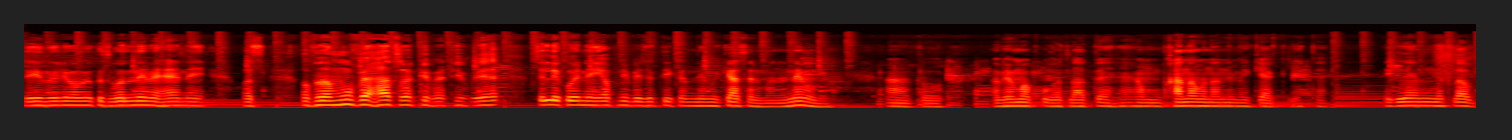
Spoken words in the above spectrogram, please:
लेकिन मेरी मम्मी कुछ बोलने में है नहीं बस अपना मुँह पे हाथ रख के बैठी हुई है। चलिए कोई नहीं अपनी बेइज्जती करने में क्या शर्माना नहीं मम्मी? हाँ तो अभी हम आपको बतलाते हैं हम खाना बनाने में क्या किए थे। एक दिन मतलब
